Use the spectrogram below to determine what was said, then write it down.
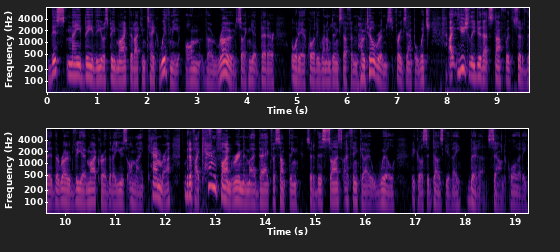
this may be the USB mic that I can take with me on the road so I can get better audio quality when I'm doing stuff in hotel rooms, for example, which I usually do that stuff with sort of the, the Rode Video Micro that I use on my camera. But if I can find room in my bag for something sort of this size, I think I will because it does give a better sound quality.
